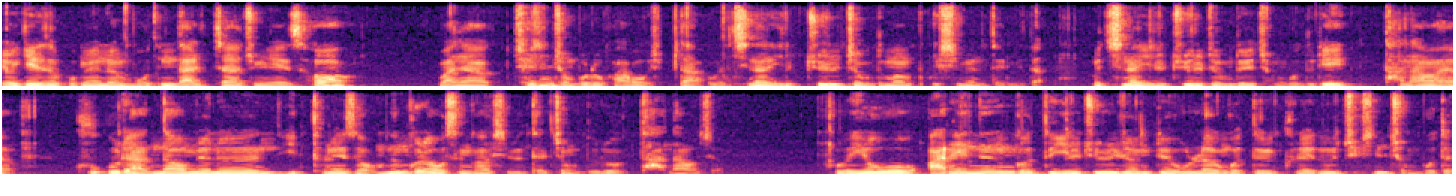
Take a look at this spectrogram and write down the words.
여기에서 보면은 모든 날짜 중에서 만약 최신 정보로 가고 싶다 그러면 지난 일주일 정도만 보시면 됩니다. 지난 일주일 정도의 정보들이 다 나와요. 구글에 안 나오면은 인터넷에 없는 거라고 생각하시면 될 정도로 다 나오죠. 요 안에 있는 것들 일주일 정도에 올라온 것들 그래도 최신 정보들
